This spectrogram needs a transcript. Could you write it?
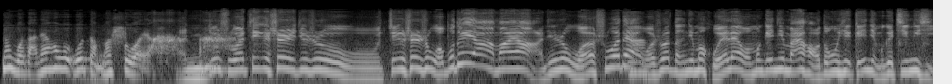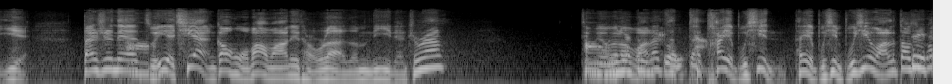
那我打电话我我怎么说呀？啊，你就说这个事儿就是我这个事儿是我不对呀，妈呀，就是我说的，嗯我说等你们回来，我们给你买好东西，给你们个惊喜。但是呢，啊嘴也欠，告诉我爸我妈那头了，怎么地的，是不是？听明白了，完了，他他他也不信，他也不信，不信完了，到最后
